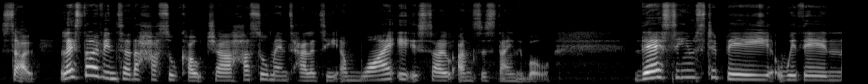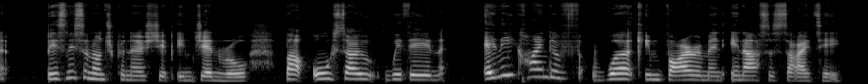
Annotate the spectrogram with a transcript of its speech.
So, let's dive into the hustle culture, hustle mentality, and why it is so unsustainable there seems to be within business and entrepreneurship in general, but also within any kind of work environment in our society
